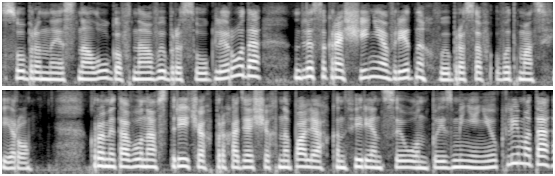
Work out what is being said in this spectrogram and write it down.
собранные с налогов на выбросы углерода, для сокращения вредных выбросов в атмосферу. Кроме того, на встречах, проходящих на полях конференции ООН по изменению климата,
